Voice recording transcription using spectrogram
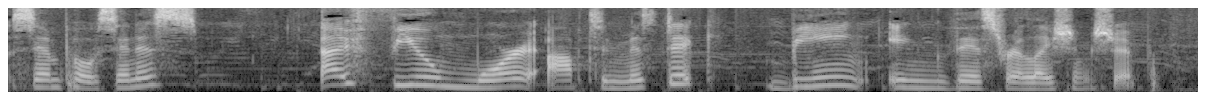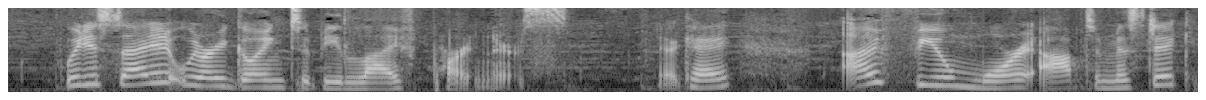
sample sentence. I feel more optimistic being in this relationship. We decided we are going to be life partners. Okay, I feel more optimistic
